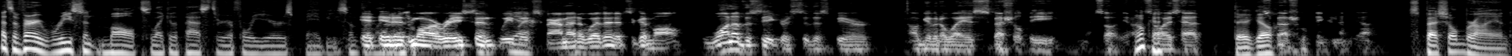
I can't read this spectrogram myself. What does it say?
that's a very recent malt, like the past three or four years, maybe something. It, like it that. is more recent. We've Yeah. Experimented with it. It's a good malt. One of the secrets to this beer, I'll give it away, is Special B. So, you know, it's always had There you go. Special B in it. Yeah. Special Brian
